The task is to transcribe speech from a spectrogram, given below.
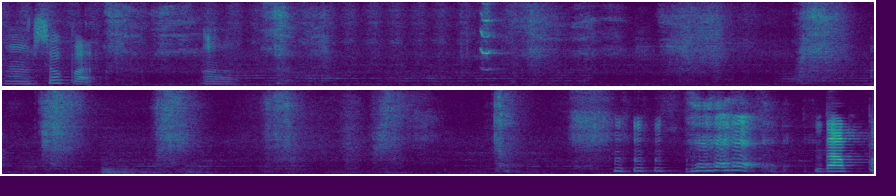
ಹ್ಞೂ ಸೂಪರ್ ಹ್ಞೂ ದಪ್ಪ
